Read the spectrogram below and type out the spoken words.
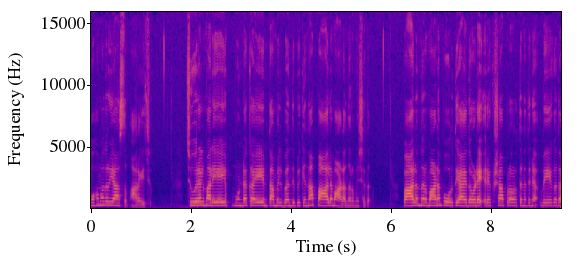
മുഹമ്മദ് റിയാസും അറിയിച്ചു. ചൂരൽ മലയെയും മുണ്ടക്കയെയും തമ്മിൽ ബന്ധിപ്പിക്കുന്ന പാലമാണ് നിർമ്മിച്ചത്. പാലം നിർമ്മാണം പൂർത്തിയായതോടെ രക്ഷാപ്രവർത്തനത്തിന് വേഗത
